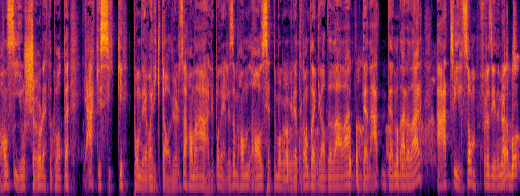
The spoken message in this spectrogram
han sier jo sjøl etterpå at jeg er ikke sikker på om det var riktig avgjørelse. Han er ærlig på det, liksom. Han har sett det mange ganger i etterkant og tenker at det der, den, er, den der, der er tvilsom, for å si det Ja, mildt.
